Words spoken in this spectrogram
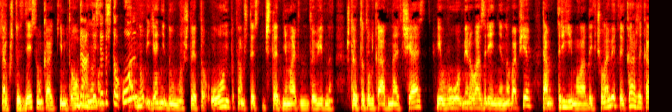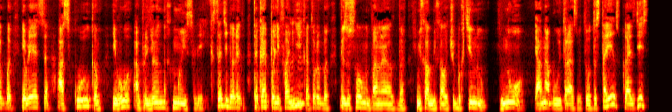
Так что здесь он каким-то образом... Да, то есть это что, он? А, ну, я не думаю, что это он, потому что если читать внимательно, то видно, что это только одна часть его мировоззрения, но вообще там три молодых человека, и каждый как бы является осколком его определенных мыслей. Кстати говоря, такая полифония, mm-hmm. которая бы, безусловно, понравилась бы Михаилу Михайловичу Бахтину. Но и она будет развита у Достоевского, а здесь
